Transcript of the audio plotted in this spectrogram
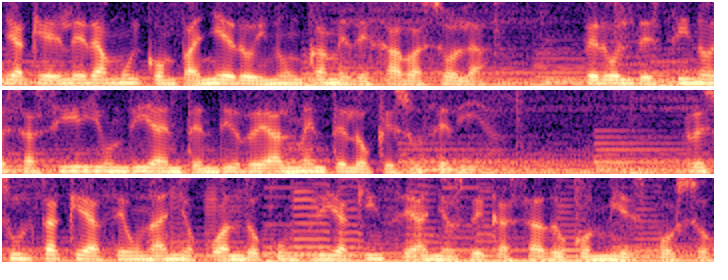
ya que él era muy compañero y nunca me dejaba sola, pero el destino es así y un día entendí realmente lo que sucedía. Resulta que hace un año cuando cumplía 15 años de casado con mi esposo,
